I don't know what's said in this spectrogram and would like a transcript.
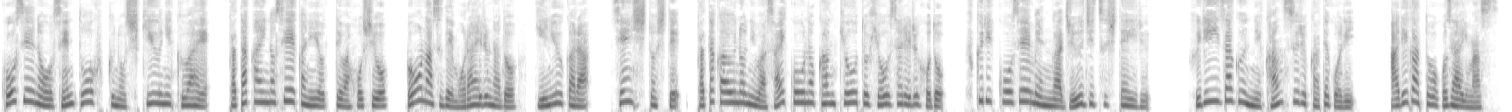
高性能戦闘服の支給に加え、戦いの成果によっては星をボーナスでもらえるなど、義乳から選手として戦うのには最高の環境と評されるほど、福利厚生面が充実している。フリーザ軍に関するカテゴリー。ありがとうございます。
